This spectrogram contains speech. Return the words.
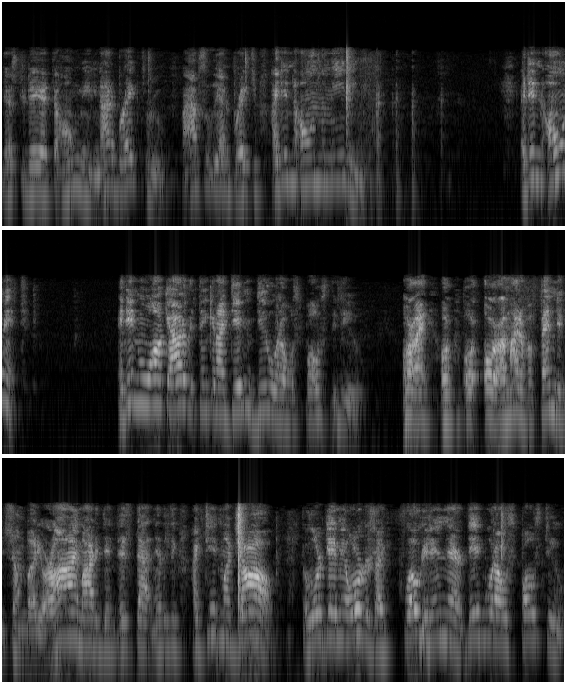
yesterday at the home meeting, I had a breakthrough. I absolutely had a breakthrough. I didn't own the meeting. I didn't own it. I didn't walk out of it thinking I didn't do what I was supposed to do. Or I or or or I might have offended somebody, or I might have did this, that, and the other thing. I did my job. The Lord gave me orders. I floated in there, did what I was supposed to.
